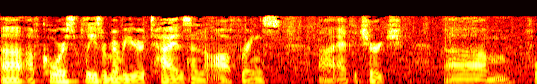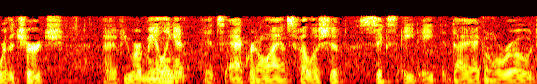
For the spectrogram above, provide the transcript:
Uh, of course, please remember your tithes and offerings uh, at the church, um, for the church. Uh, if you are mailing it, it's Akron Alliance Fellowship, 688 Diagonal Road,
